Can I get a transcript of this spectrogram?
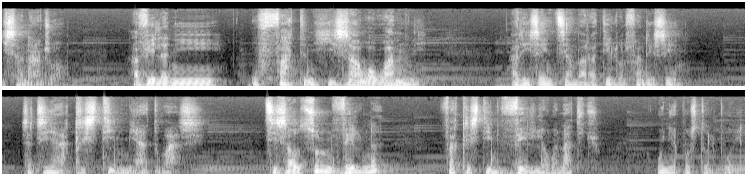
isan'andro aho. Avelany ho faty ny hizaho ao aminy ary izay ny tsiambaratelon'ny fandreseny, satria Kristy no miady ho azy. Tsy izaho intsony no velona fa Kristy no velona ao anatiko, hoy ny apostoly Paoly.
